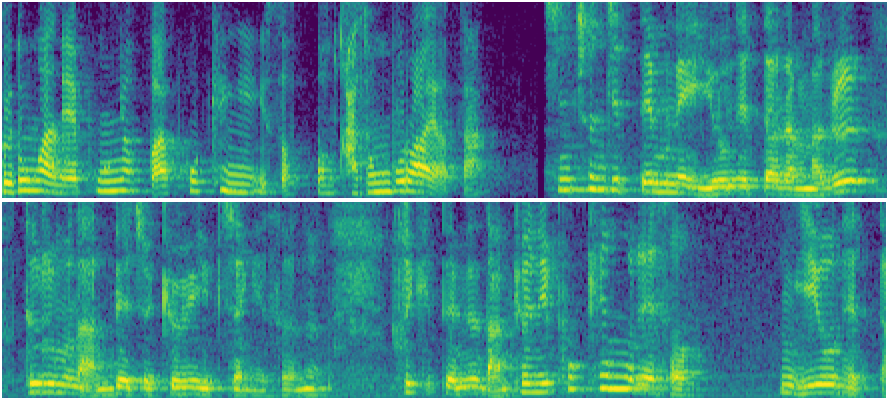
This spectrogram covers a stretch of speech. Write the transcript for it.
그동안의 폭력과 폭행이 있었던 가정불화였다. 신천지 때문에 이혼했다는 말을 들으면 안 되죠, 교회 입장에서는. 그렇기 때문에 남편이 폭행을 해서 이혼했다.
